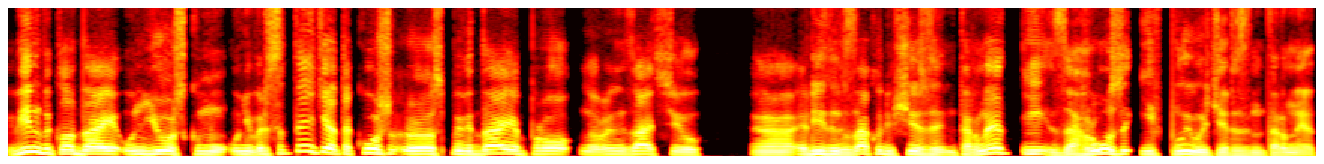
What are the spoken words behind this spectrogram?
Він викладає у Нью-Йоркському університеті, а також е, розповідає про організацію е, різних заходів через інтернет і загрози і впливи через інтернет.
